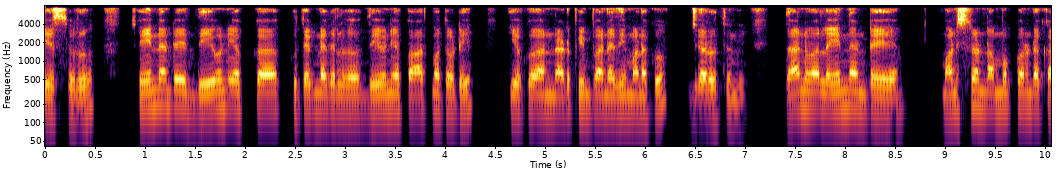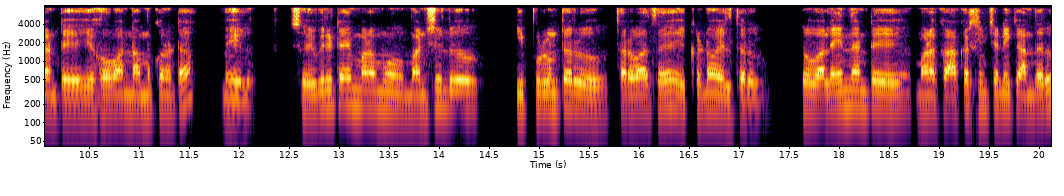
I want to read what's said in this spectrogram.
చేస్తారు సో ఏంటంటే దేవుని యొక్క కృతజ్ఞతలతో దేవుని యొక్క ఆత్మతోటి ఈ యొక్క నడిపింపు అనేది మనకు జరుగుతుంది. దానివల్ల ఏంటంటే మనుషులను నమ్ముకొనట కంటే యహోవాన్ని నమ్ముకొనట మేలు. సో ఎవ్రీ టైం మనము మనుషులు ఇప్పుడు ఉంటారు తర్వాత ఎక్కడో వెళ్తారు. సో వాళ్ళు ఏంటంటే మనకు ఆకర్షించడానికి అందరూ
